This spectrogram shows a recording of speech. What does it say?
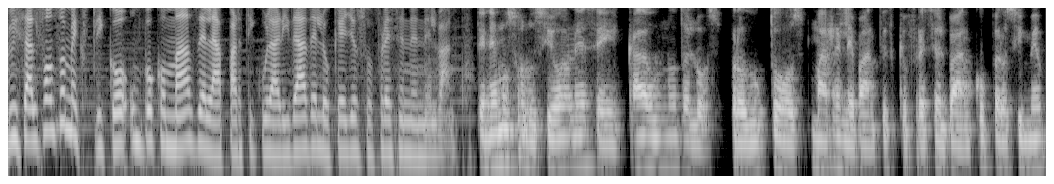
Luis Alfonso me explicó un poco más de la particularidad de lo que ellos ofrecen en el banco. Tenemos soluciones en cada uno de los productos más relevantes que ofrece el banco, pero si me,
